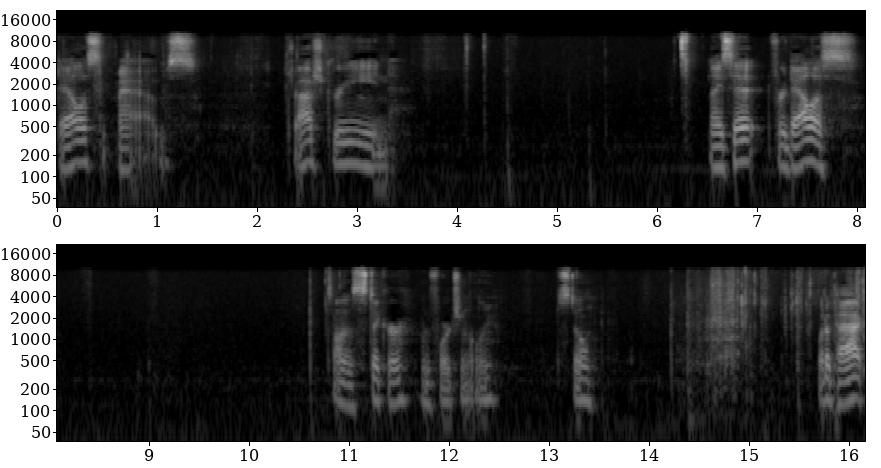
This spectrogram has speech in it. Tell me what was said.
Dallas Mavs. Josh Green. Nice hit for Dallas. It's on a sticker, unfortunately. Still. What a pack.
